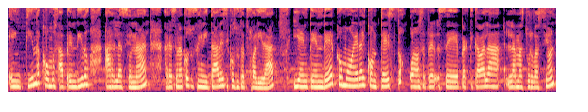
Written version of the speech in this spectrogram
entienda cómo se ha aprendido a relacionar, a relacionar con sus genitales y con su sexualidad y a entender cómo era el contexto cuando se, se practicaba la, la masturbación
